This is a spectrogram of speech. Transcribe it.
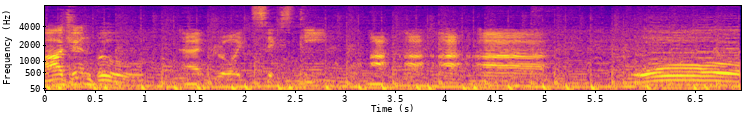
Majin Buu, Android 16. Ah, ah, ah, ah. Whoa.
